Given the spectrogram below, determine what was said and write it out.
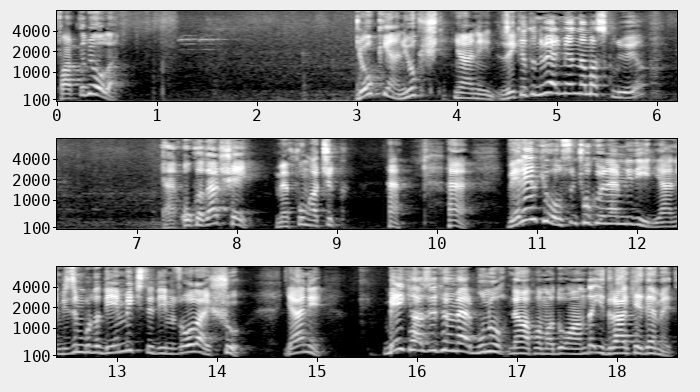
Farklı bir olay. Yok yani yok işte. Yani zekatını vermeyen namaz kılıyor ya. Yani o kadar şey. Mefhum açık. He. He. Velev ki olsun çok önemli değil. Yani bizim burada değinmek istediğimiz olay şu. Yani belki Hazreti Ömer bunu ne yapamadı o anda idrak edemedi.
